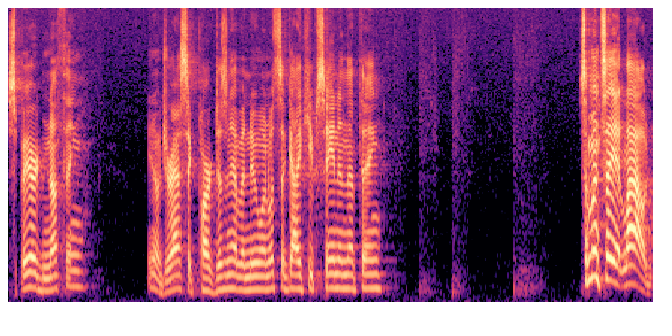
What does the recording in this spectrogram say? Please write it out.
spared nothing. You know, Jurassic Park doesn't have a new one. What's the guy keep saying in that thing? Someone say it loud.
